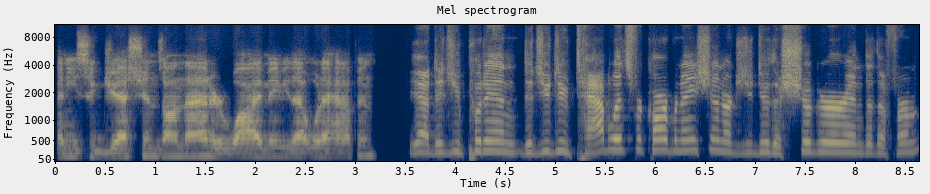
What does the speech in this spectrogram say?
any suggestions on that, or why maybe that would have happened? Yeah. Did you put in, did you do tablets for carbonation or did you do the sugar into the firm?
